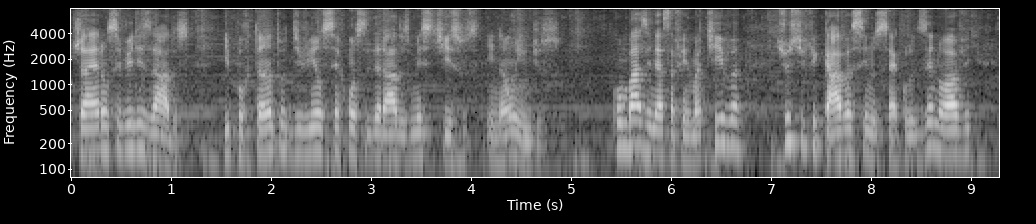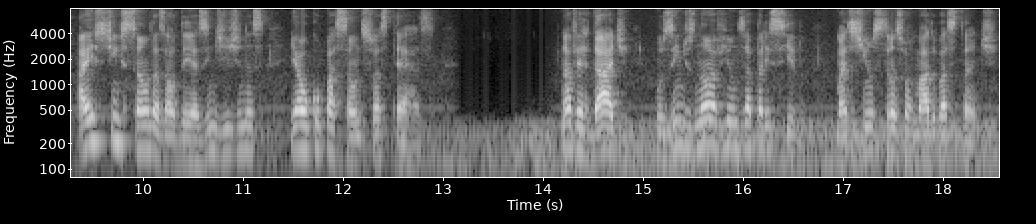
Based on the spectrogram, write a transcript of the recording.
já eram civilizados e, portanto, deviam ser considerados mestiços e não índios. Com base nessa afirmativa, justificava-se no século XIX a extinção das aldeias indígenas e a ocupação de suas terras. Na verdade, os índios não haviam desaparecido, mas tinham se transformado bastante.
